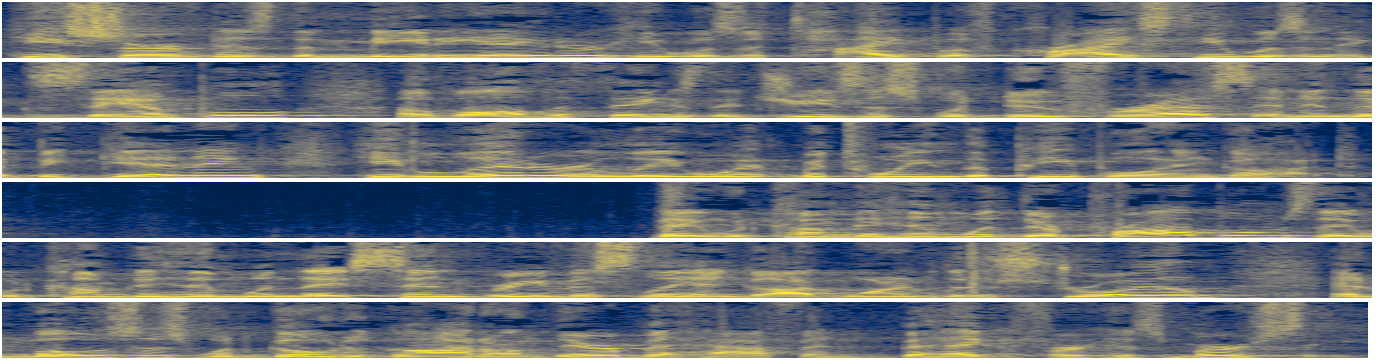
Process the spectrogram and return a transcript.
He served as the mediator. He was a type of Christ. He was an example of all the things that Jesus would do for us. And in the beginning, he literally went between the people and God. They would come to him with their problems. They would come to him when they sinned grievously and God wanted to destroy them. And Moses would go to God on their behalf and beg for his mercy.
